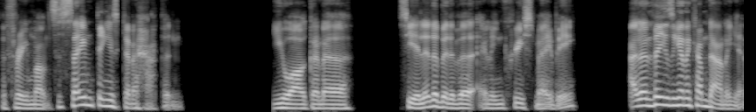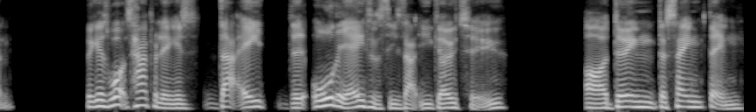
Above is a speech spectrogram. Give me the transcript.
for three months, the same thing is going to happen. You are going to see a little bit of an increase, maybe, and then things are going to come down again. Because what's happening is that a, the, all the agencies that you go to are doing the same thing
